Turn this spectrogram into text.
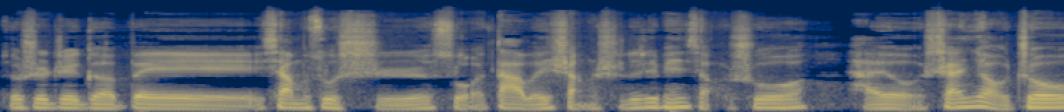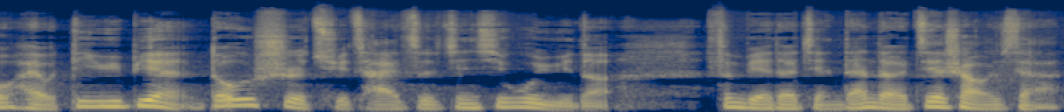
就是这个被夏目漱石所大为赏识的这篇小说，还有山药粥，还有地狱变，都是取材自《今昔物语》的。分别的简单的介绍一下，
